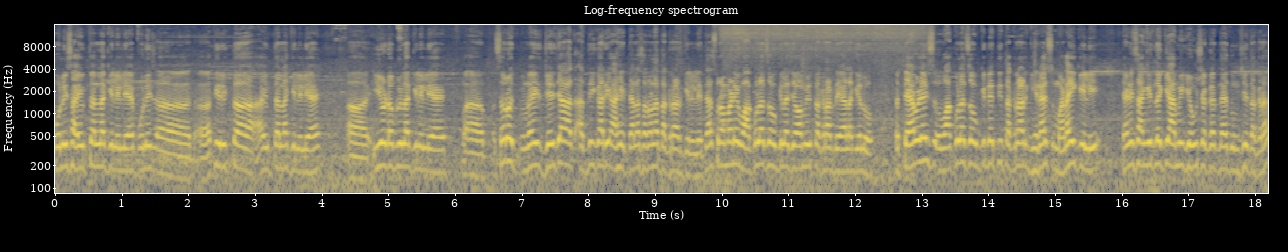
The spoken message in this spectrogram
पोलीस आयुक्तांना केलेली आहे. पोलीस अतिरिक्त आयुक्तांना केलेली आहे. ई ओ डब्ल्यूला केलेली आहे. सर्व म्हणजे जे ज्या अधिकारी आहेत त्याला सर्वांना तक्रार केलेली आहे. त्याचप्रमाणे वाकुला चौकीला जेव्हा मी तक्रार द्यायला गेलो तर त्यावेळेस वाकुला चौकीने ती तक्रार घेण्यास मनाई केली. त्यांनी सांगितलं की आम्ही घेऊ शकत नाही तुमची तक्रार.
